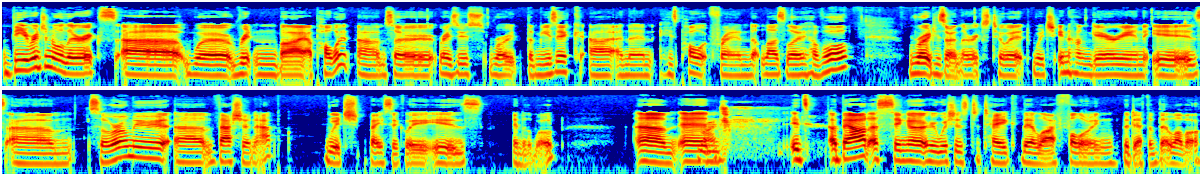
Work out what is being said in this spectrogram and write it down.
the original lyrics uh, were written by a poet. Um, so Rezus wrote the music, uh, and then his poet friend Laszlo Havor wrote his own lyrics to it, which in Hungarian is um, Soromu uh, which basically is end of the world. Um, and Right. it's about a singer who wishes to take their life following the death of their lover.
